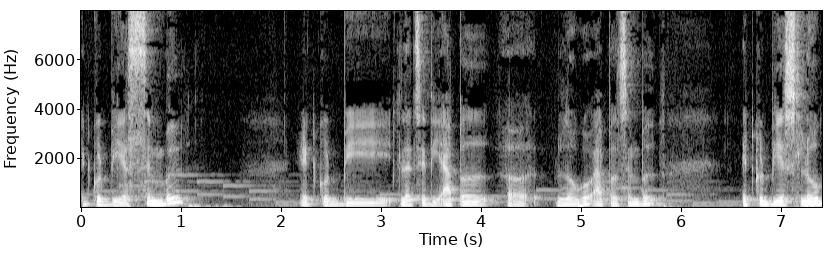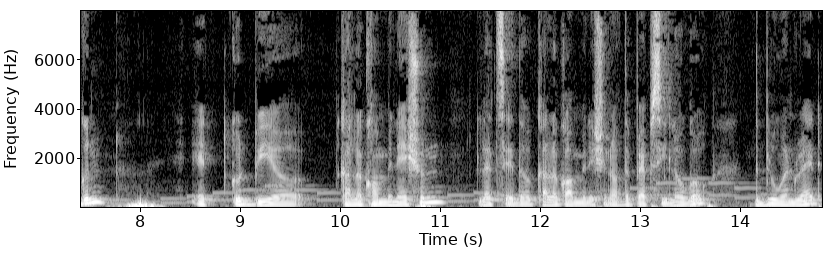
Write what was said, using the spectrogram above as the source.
it could be a symbol, it could be, let's say, the Apple uh, logo, Apple symbol, it could be a slogan, it could be a color combination, let's say the color combination of the Pepsi logo, the blue and red,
